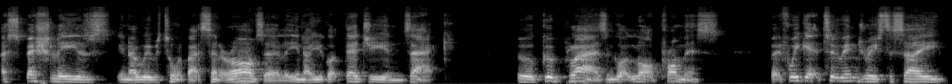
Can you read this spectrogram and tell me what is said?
especially as you know, we were talking about centre halves earlier. You know, you've got Deji and Zach, who are good players and got a lot of promise. But if we get two injuries to say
